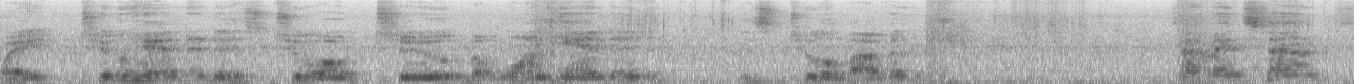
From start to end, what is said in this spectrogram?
Wait, two-handed is 202, but one-handed is 211? Does that make sense?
